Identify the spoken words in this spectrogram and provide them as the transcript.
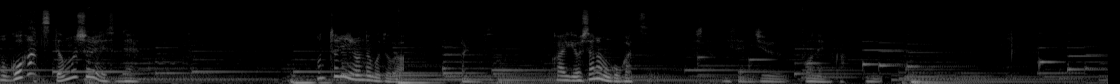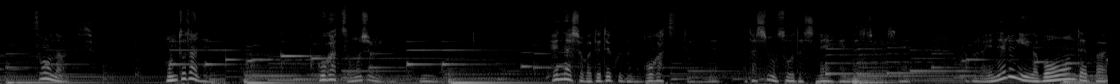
5月って面白いですね。本当にいろんなことがあります。開業したのも5月でした。2015年か、うん、そうなんですよ。本当だね。5月面白いね、うん、変な人が出てくるのも5月っていうね。私もそうだしね。変な人だしね。だからエネルギーがボーンとやっぱり、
